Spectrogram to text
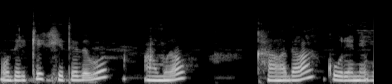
ওদেরকে খেতে দেবো, আমরাও খাওয়া দাওয়া করে নেব।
